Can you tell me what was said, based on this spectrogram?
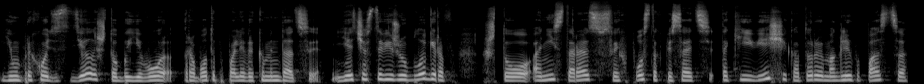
ему приходится делать, чтобы его работы попали в рекомендации. Я часто вижу у блогеров, что они стараются в своих постах писать такие вещи, которые могли попасться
